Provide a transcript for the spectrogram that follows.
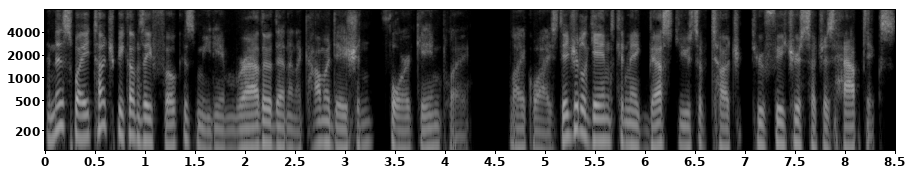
In this way, touch becomes a focus medium rather than an accommodation for gameplay. Likewise, digital games can make best use of touch through features such as haptics.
